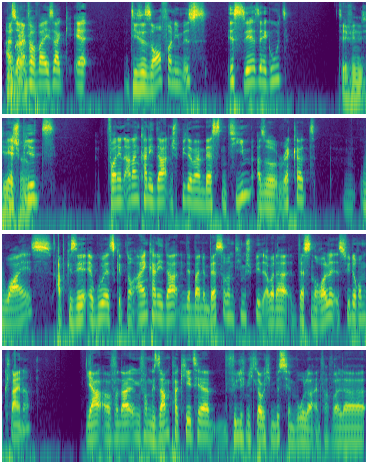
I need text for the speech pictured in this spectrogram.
Also okay. einfach, weil ich sage, die Saison von ihm ist, ist sehr, sehr gut. Definitiv. Er spielt, ja. von den anderen Kandidaten spielt er beim besten Team, also Record-wise. Abgesehen, ja gut, es gibt noch einen Kandidaten, der bei einem besseren Team spielt, aber da, dessen Rolle ist wiederum kleiner. Ja, aber von daher irgendwie vom Gesamtpaket her fühle ich mich, glaube ich, ein bisschen wohler einfach, weil da,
